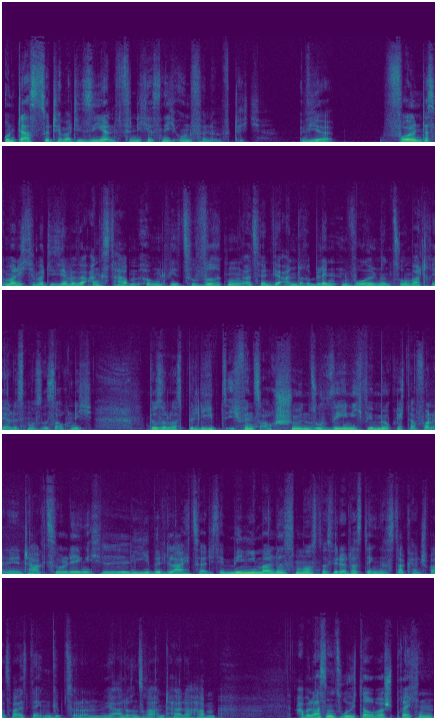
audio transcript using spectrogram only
Und das zu thematisieren, finde ich jetzt nicht unvernünftig. Wir wollen das immer nicht thematisieren, weil wir Angst haben, irgendwie zu wirken, als wenn wir andere blenden wollen und so. Materialismus ist auch nicht besonders beliebt. Ich finde es auch schön, so wenig wie möglich davon in den Tag zu legen. Ich liebe gleichzeitig den Minimalismus. Das ist wieder das Ding, dass es da kein Schwarz-Weiß-Denken gibt, sondern wir alle unsere Anteile haben. Aber lass uns ruhig darüber sprechen,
